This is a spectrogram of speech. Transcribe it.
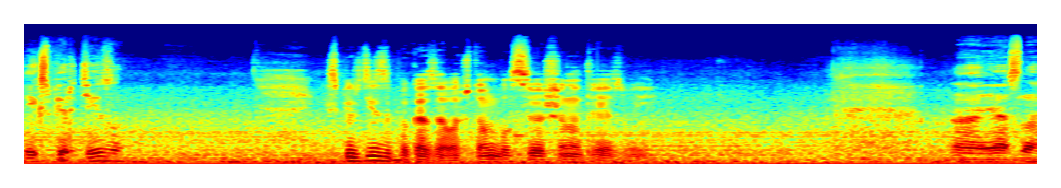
Экспертиза. Экспертиза показала, что он был совершенно трезвый. А, ясно.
